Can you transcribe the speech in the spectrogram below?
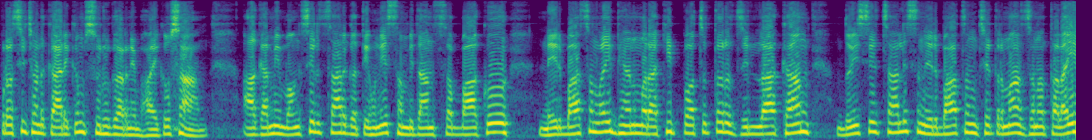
प्रशिक्षण कार्यक्रम शुरू गर्ने भएको छ। आगामी मंगिर चार गते हुने संविधान सभाको निर्वाचनलाई ध्यानमा राखी पचहत्तर जिल्लाका दुई सय चालिस निर्वाचन क्षेत्रमा जनतालाई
